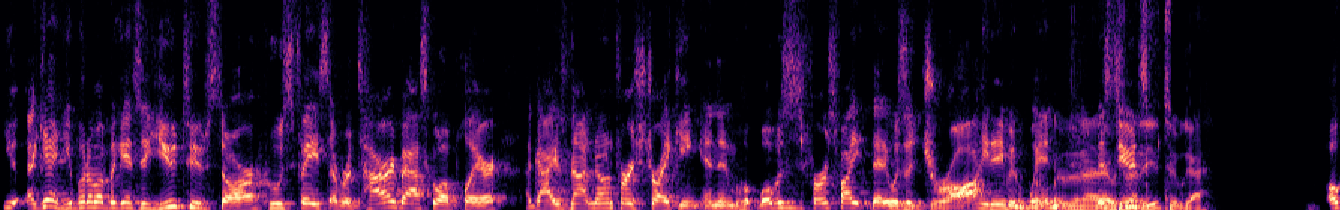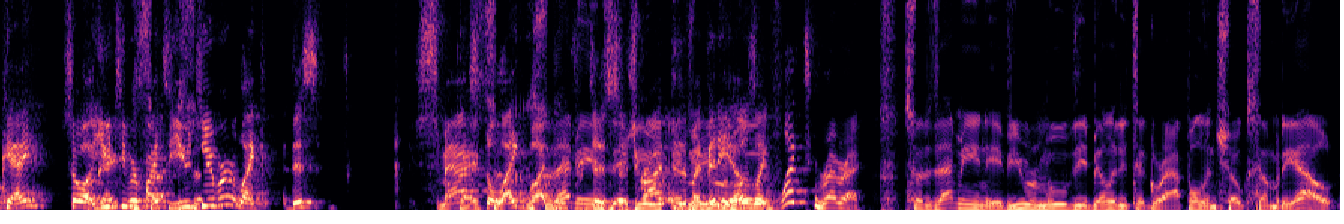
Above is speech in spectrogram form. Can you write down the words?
You again, you put him up against a YouTube star who's faced a retired basketball player, a guy who's not known for his striking, and then wh- what was his first fight? That it was a draw. He didn't even win. It was, an, it this was dude's YouTube guy. Okay. So a Okay, YouTuber so- fights a so- YouTuber. like this, smash Okay, the so- like button means to if you- subscribe to my videos. remove- like what? Right, right. So does that mean if you remove the ability to grapple and choke somebody out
